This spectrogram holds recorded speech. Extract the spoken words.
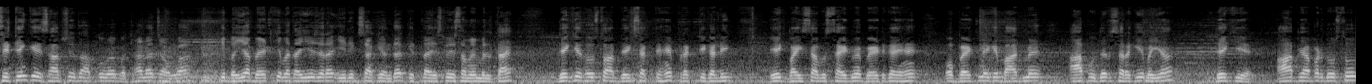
सिटिंग के हिसाब से तो आपको मैं बताना चाहूँगा कि भैया बैठ के बताइए ज़रा ई रिक्शा के अंदर कितना स्पेस हमें मिलता है। देखिए दोस्तों, आप देख सकते हैं प्रैक्टिकली एक भाई साहब उस साइड में बैठ गए हैं और बैठने के बाद में आप उधर सरकिए भैया देखिए, आप यहाँ पर दोस्तों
